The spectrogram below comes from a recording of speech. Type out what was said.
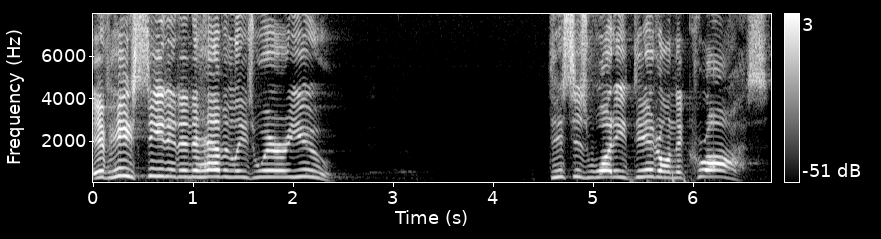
If He's seated in the heavenlies, where are you? This is what He did on the cross.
